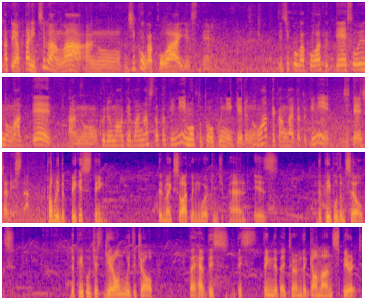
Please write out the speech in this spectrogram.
あとやっぱり一番はあの事故が怖いですねで事故が怖くてそういうのもあってあの車を手放した時にもっと遠くに行けるのはって考えた時に自転車でした Probably the biggest thing that makes cycling work in Japan is the people themselves. The people just get on with the job. They have this, this thing that they term the gaman spirit.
